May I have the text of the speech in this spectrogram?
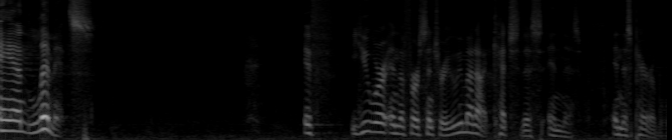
and limits. If you were in the first century, we might not catch this in this in this parable.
